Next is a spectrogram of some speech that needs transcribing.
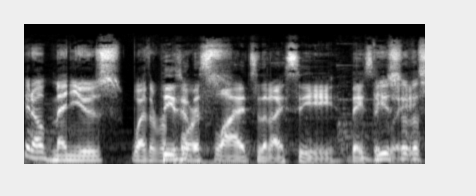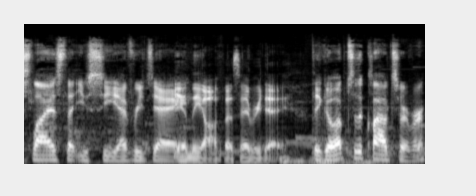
you know, menus, weather reports. These are the slides that I see basically These are the slides that you see every day. in the office every day. They go up to the cloud server.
